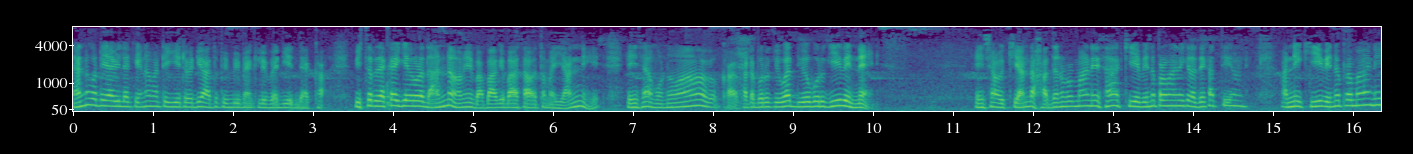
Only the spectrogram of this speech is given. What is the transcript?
දන්නකොට එයාවිලා කියනවා මට ඊට වැඩිය අත පිම්බීම හැකිලීම වැඩියෙන් දැක්කා. විස්තර දැක්කයි කියලා කොට දන්නවා මේ බබාගේ භාෂාව තමයි යන්නේ. ඒ නිසා මොනවා කටබොරු කිව්වත් දිවබොරු කියවෙන්නේ නැහැ. ඒ නිසා ඔය කියන්න හදන ප්‍රමාණය සහ කිය වෙන ප්‍රමාණය කියලා දෙකක් තියෙනවානේ. අන්නේ කිය වෙන ප්‍රමාණය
